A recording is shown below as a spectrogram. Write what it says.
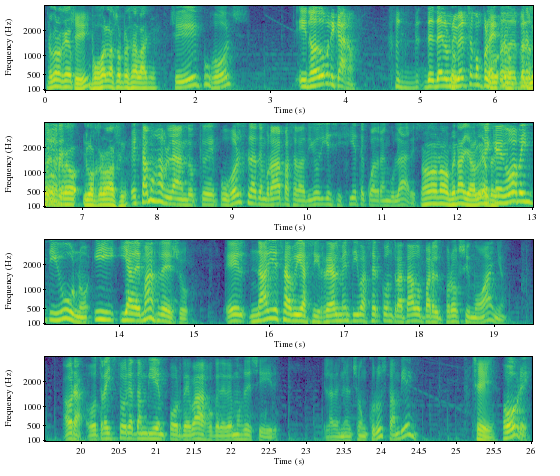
Yo creo que Sí. Pujol es la sorpresa del año. Sí, Pujols. Y no es dominicano. de- del universo completo. Pero- pero, y lo creo así. Estamos hablando que Pujols la temporada pasada dio 17 cuadrangulares. No, no, no, mira, ya olvídate. Se quedó a 21 y, y además de eso, él, nadie sabía si realmente iba a ser contratado para el próximo año. Ahora, otra historia también por debajo que debemos decir, la de Nelson Cruz también. Sí. Pobre.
